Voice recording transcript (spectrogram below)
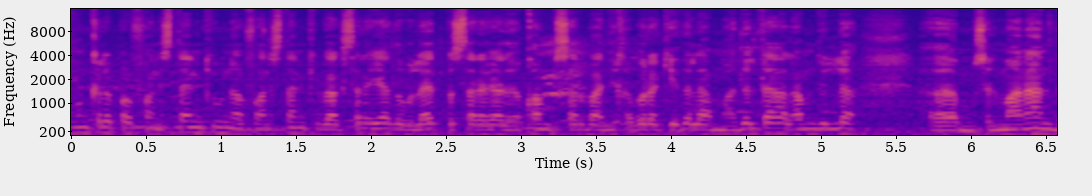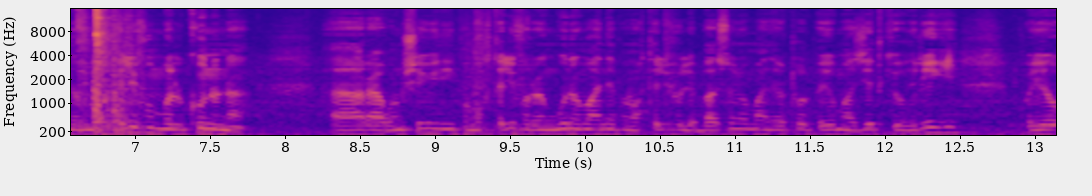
موږ کله په افغانستان کې وو، نو افغانستان کې به اکثره یا د ولایت په سر او یا د قوم په سر باندې خبره کېدله، اما دلته الحمدالله مسلمانان د مختلفو ملکونو نه راغونډ شوي دي په مختلفو رنګونو باندې په مختلفو لباسونو باندې ټول په یو مسجد کې ودرېږي په یو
